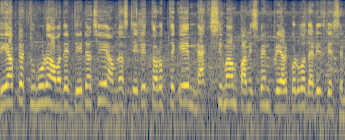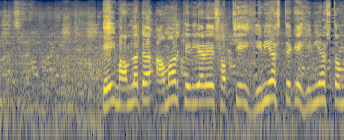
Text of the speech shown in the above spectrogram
ডে আফটার টুমোরো আমাদের ডেট আছে। আমরা স্টেটের তরফ থেকে ম্যাক্সিমাম পানিশমেন্ট প্রেয়ার করব দ্যাট ইজ ডেথ সেন্টেন্স এই মামলাটা আমার কেরিয়ারে সবচেয়ে হিনিয়াস থেকে হিনিয়াসতম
